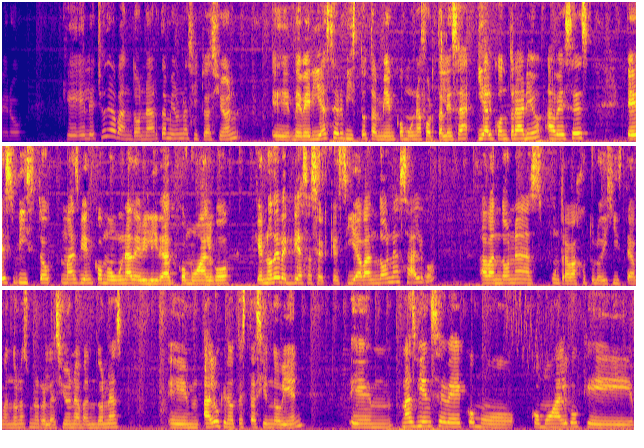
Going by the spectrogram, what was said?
pero que el hecho de abandonar también una situación eh, debería ser visto también como una fortaleza y al contrario, a veces es visto más bien como una debilidad, como algo que no deberías hacer, que si abandonas algo, abandonas un trabajo, tú lo dijiste, abandonas una relación, abandonas em, algo que no te está haciendo bien, em, más bien se ve como, como algo que,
